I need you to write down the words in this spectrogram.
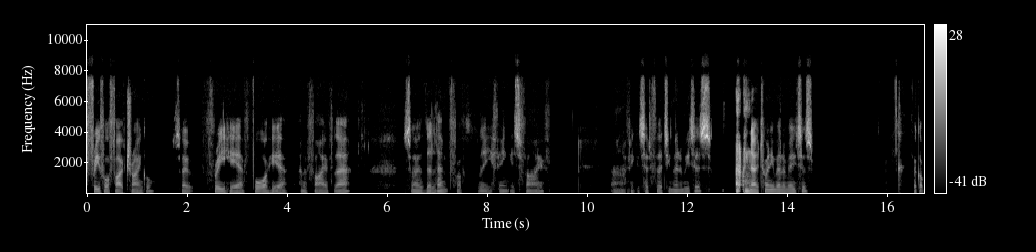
3, 4, 5 triangle. So 3 here, 4 here, and a 5 there. So the length of the thing is 5. Uh, I think it said 30 millimeters. no, 20 millimeters. So I've got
